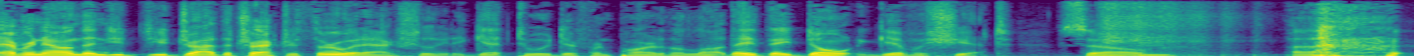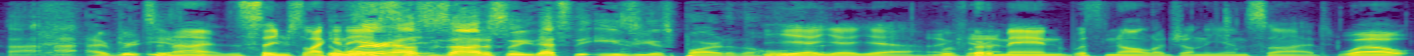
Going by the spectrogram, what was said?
every now and then you you drive the tractor through it actually to get to a different part of the law. They they don't give a shit. So, uh, I, I, I Good to yeah. know. This seems like The an warehouse asset. is honestly that's the easiest part of the whole. Yeah, thing. yeah, yeah. We've got a man with knowledge on the inside. Well,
